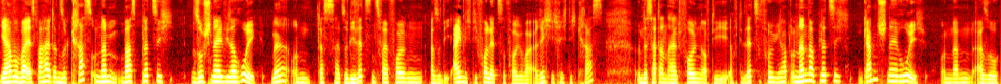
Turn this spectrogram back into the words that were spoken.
Ja, wobei es war halt dann so krass und dann war es plötzlich so schnell wieder ruhig, ne? Und das ist halt so die letzten zwei Folgen, also die eigentlich die vorletzte Folge war richtig, richtig krass. Und das hat dann halt Folgen auf die, auf die letzte Folge gehabt und dann war plötzlich ganz schnell ruhig. Und dann, also,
